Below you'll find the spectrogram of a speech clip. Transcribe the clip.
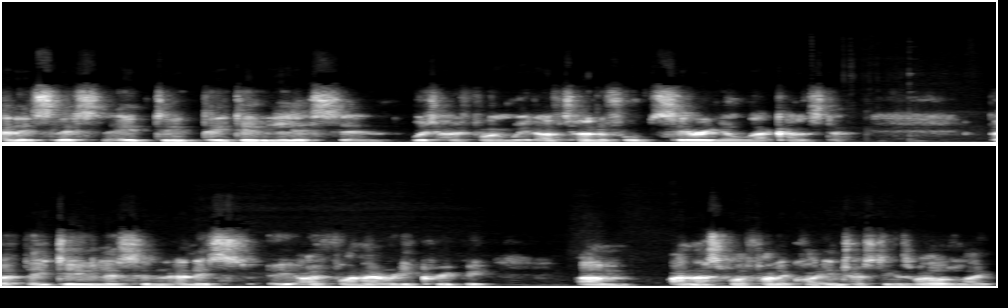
and it's listening. It do they do listen, which I find weird. I've turned off all Siri and all that kind of stuff, but they do listen, and it's I find that really creepy. Um, and that's why I find it quite interesting as well. Like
